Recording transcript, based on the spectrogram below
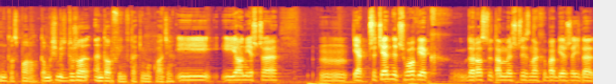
no to sporo. To musi być dużo endorfin w takim układzie. i, i on jeszcze mm, jak przeciętny człowiek, dorosły tam mężczyzna chyba bierze ile?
